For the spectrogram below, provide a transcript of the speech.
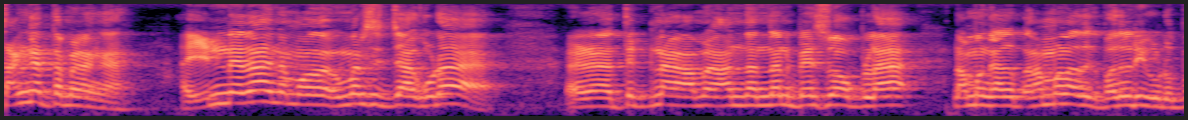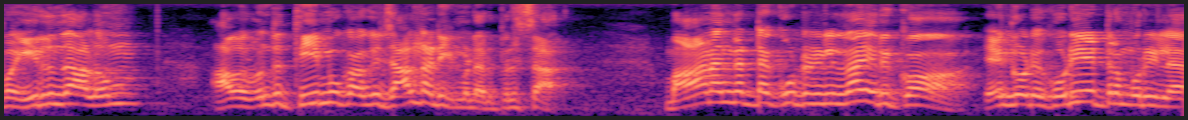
சங்கத்தமிழங்க என்னதான் நம்ம விமர்சிச்சா கூட திட்டினா அவன் அந்த அந்த பேசுவாப்புல. நமக்கு அது நம்மளும் அதுக்கு பதிலடி கொடுப்போம். இருந்தாலும் அவர் வந்து திமுகவுக்கு ஜால்ட் அடிக்க மாட்டார் பெருசா. மானங்கட்ட கூட்டணியில் தான் இருக்கோம். எங்களுடைய கொடியேற்ற முறையில்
